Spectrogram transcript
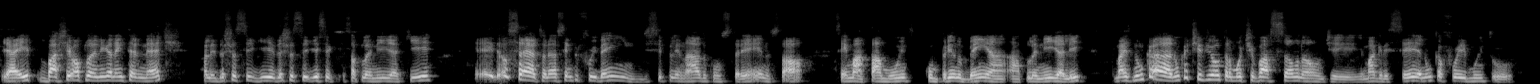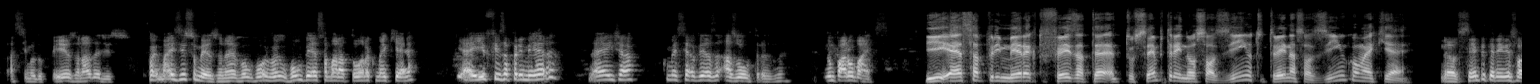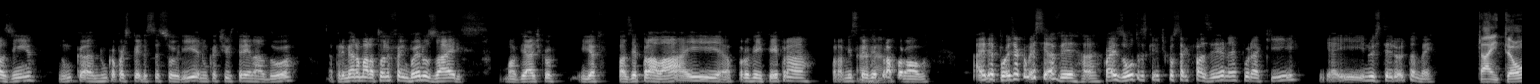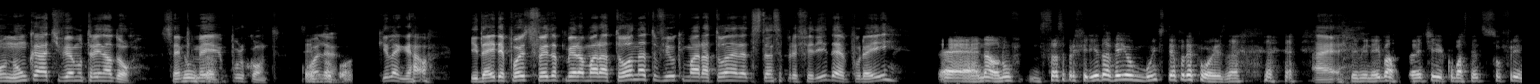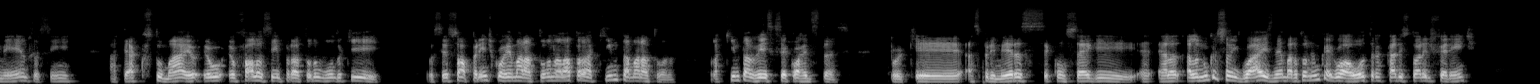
E aí baixei uma planilha na internet, falei, deixa eu seguir, deixa eu seguir essa planilha aqui. E aí deu certo, né? Eu sempre fui bem disciplinado com os treinos e tal, sem matar muito, cumprindo bem a, a planilha ali mas nunca, nunca tive outra motivação, não, de emagrecer, nunca fui muito acima do peso, nada disso. Foi mais isso mesmo, né? Vamos, vamos ver essa maratona, como é que é. E aí fiz a primeira, né, e já comecei a ver as, as outras, né? Não parou mais. E essa primeira que tu fez até, tu sempre treinou sozinho? Tu treina sozinho? Como é que é? Não, eu sempre treinei sozinho, nunca, nunca participei de assessoria, nunca tive treinador. A primeira maratona foi em Buenos Aires, uma viagem que eu ia fazer para lá e aproveitei para me inscrever para a prova. Aí depois já comecei a ver ah, quais outras que a gente consegue fazer, né, por aqui e aí no exterior também. Tá, então nunca tivemos treinador, sempre nunca. meio por conta. Sempre Olha, por conta. que legal. E daí depois tu fez a primeira maratona, tu viu que maratona era a distância preferida, é por aí? É, não, não, distância preferida veio muito tempo depois, né? Ah, é. Terminei bastante, com bastante sofrimento, assim, até acostumar. Eu, eu, eu falo assim para todo mundo que você só aprende a correr maratona lá pela quinta maratona, pela quinta vez que você corre a distância. Porque as primeiras você consegue. Elas ela nunca são iguais, né? Maratona nunca é igual a outra, cada história é diferente.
